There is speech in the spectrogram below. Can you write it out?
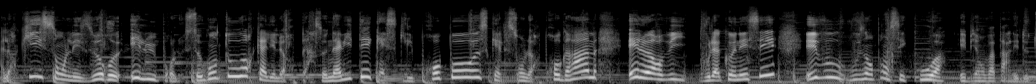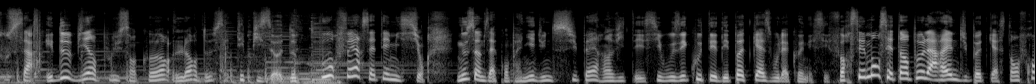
Alors, qui sont les heureux élus pour le second tour? Quelle est leur personnalité? Qu'est-ce qu'ils proposent? Quels sont leurs programmes? Et leur vie Vous la connaissez? Et vous, vous en pensez quoi? Eh bien, on va parler de tout ça et de bien plus encore lors de cet épisode. Pour faire cette émission, nous sommes accompagnés d'une super invitée. Si vous écoutez des podcasts, vous la connaissez forcément. C'est un peu la reine du podcast en France.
